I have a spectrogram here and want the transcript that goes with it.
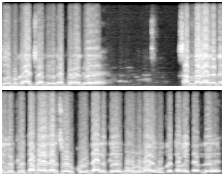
திமுக ஆட்சி வந்ததுக்கு பிறகு சன்ன ரக நெல்லுக்கு தமிழக அரசு ஒரு குவிண்டாலுக்கு நூறு ரூபாய் ஊக்கத்தொகை தந்து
